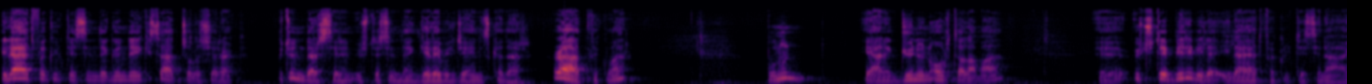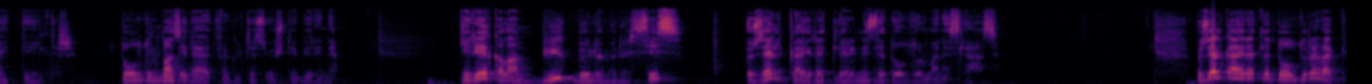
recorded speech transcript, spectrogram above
İlahiyat fakültesinde günde iki saat çalışarak bütün derslerin üstesinden gelebileceğiniz kadar rahatlık var. Bunun yani günün ortalama e, üçte biri bile ilahiyat fakültesine ait değildir. Doldurmaz ilahiyat fakültesi üçte birini. Geriye kalan büyük bölümünü siz özel gayretlerinizle doldurmanız lazım. Özel gayretle doldurarak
